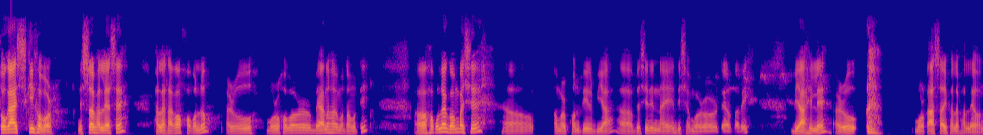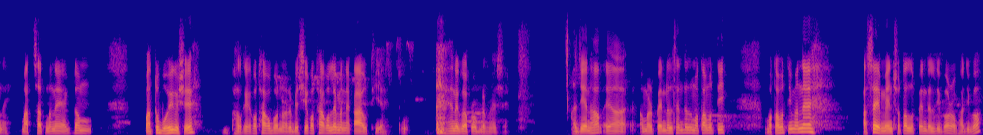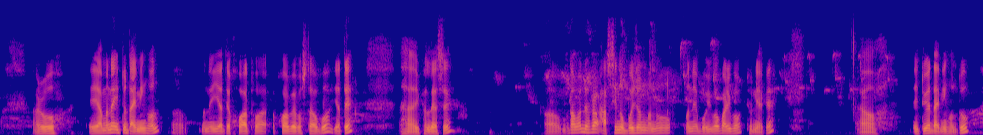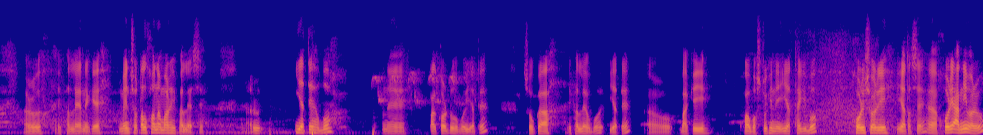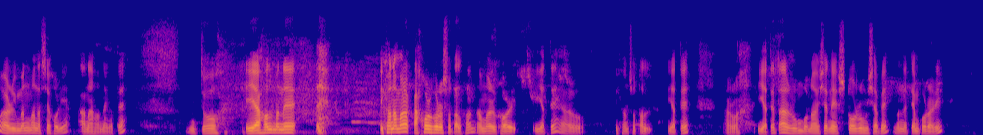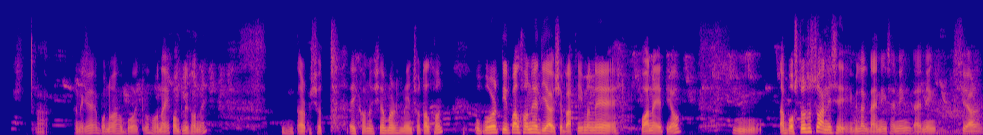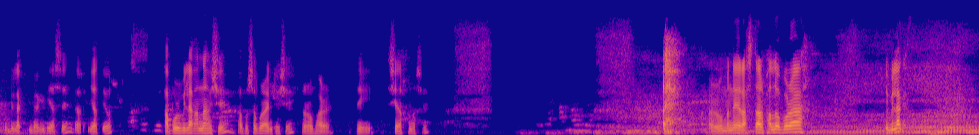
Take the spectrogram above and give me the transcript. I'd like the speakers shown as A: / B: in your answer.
A: তো গাইজ কি খবৰ? নিশ্চয় ভালে আছে। ভালে থাকক সকলো। আৰু মোৰো খবৰ বেয়া নহয় মোটামুটি। সকলোৱে গম পাইছে আমাৰ ভণ্টিৰ বিয়া। আহ, বেছি দিন নাইয়ে ডিচেম্বৰৰ তেৰ তাৰিখ। বিয়া আহিলে আৰু মোৰ কাহ চাহ ইফালে ভালে হোৱা নাই। মাত চাত মানে একদম মাতটো বহি গৈছে। ভালকে কথা ক'ব নোৱাৰে। বেছি কথা ক'লে মানে কাহ উঠি আহে। সেনেকুৱা প্ৰব্লেম হৈ আছে। যিয়ে নহওক আমাৰ পেণ্ডেল চেণ্ডেল মোটামুটি মোটামুটি মানে আছে। মেইন চোতালত পেণ্ডেল দিব ৰভা দিব। আৰু এয়া মানে এইটো ডাইনিং হল মানে ইয়াতে খোৱা থোৱা খোৱা ব্যৱস্থা হ'ব ইয়াতে। ইফালে আছে। মোটামুটি ধৰক আশী নব্বৈজন মানুহ মানে বহিব পাৰিব ধুনীয়াকে। এইটোৱে ডাইনিং হলটো আৰু এইফালে এনেকে মেইন চোতালখন আমাৰ সেইফালে আছে। আৰু ইয়াতে হ'ব মানে পাকঘৰটো হ'ব ইয়াতে। চৌকা এইফালে হ'ব ইয়াতে। আৰু বাকী খোৱা বস্তুখিনি ইয়াত থাকিব। খৰি চৰি ইয়াত আছে। খৰি আনিম আৰু আৰু ইমান মান আছে খৰি অনা হোৱা নাই গোটেই তো এয়া হ'ল মানে এইখন আমাৰ কাষৰ ঘৰৰ চোতালখন আমাৰ ঘৰ ইয়াতে আৰু এইখন চোতাল ইয়াতে। আৰু ইয়াতে এটা ৰুম বনোৱা হৈছে নে ষ্ট'ৰ ৰুম হিচাপে মানে টেম্পৰাৰী এনেকে বনোৱা হ'ব এইটো হোৱা নাই কমপ্লিট হোৱা নাই। তাৰপিছত এইখন হৈছে আমাৰ মেইন চোতালখন। ওপৰৰ তিৰপালখনহে দিয়া হৈছে বাকী মানে হোৱা নাই এতিয়াও। বস্তু চস্তু আনিছে এইবিলাক ডাইনিং চাইনিং ডাইনিং চেয়াৰ এইবিলাক কিবা কিবি আছে ইয়াতেও। কাপোৰবিলাক অনা হৈছে কাপোৰ চাপোৰ আনি থৈছে ৰভাৰ এই চেয়াৰখন আছে। আৰু মানে ৰাস্তাৰ ফালৰ পৰা এইবিলাক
